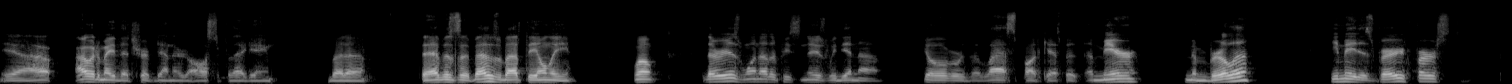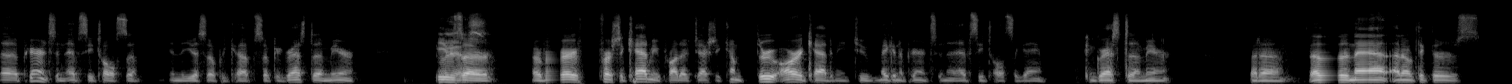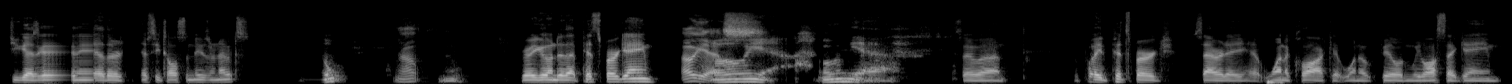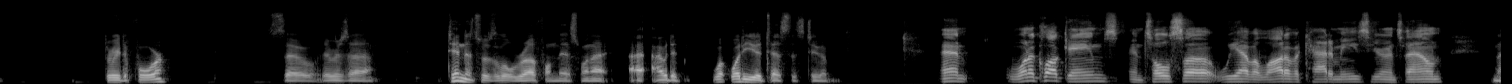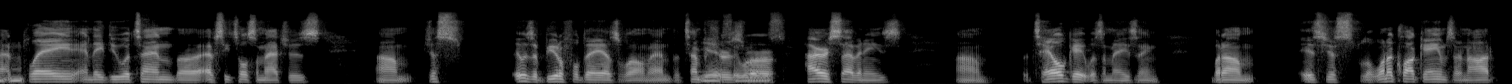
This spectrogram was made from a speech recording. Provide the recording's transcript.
Yeah, I, I would have made that trip down there to Austin for that game, but uh, that was that was about the only. Well, there is one other piece of news we didn't uh, go over the last podcast, but Amir Membrilla, he made his very first uh, appearance in FC Tulsa in the U.S. Open Cup. So congrats to Amir. He Oh, was yes. our our very first academy product to actually come through our academy to make an appearance in an FC Tulsa game. Congrats to Amir. But uh, other than that, I don't think there's. Do you guys got any other FC Tulsa news or notes? Nope. No. No. Ready to go into that Pittsburgh game? Oh yes. Oh yeah. Oh yeah. So uh, we played Pittsburgh Saturday at one o'clock at ONEOK Field, and we lost that game three to four. So there was a attendance was a little rough on this one. I I, I would what what do you attest this to? And one o'clock games in Tulsa, we have a lot of academies here in town that Mhm. play and they do attend the FC Tulsa matches. Um, just it was a beautiful day as well, man. The temperatures it were was. higher 70s. Um, the tailgate was amazing, but um, it's just the one o'clock games are not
